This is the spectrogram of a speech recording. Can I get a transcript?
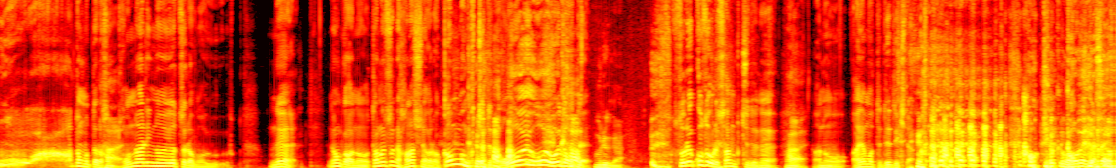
うわーと思ったらさ、はい。隣のやつらもねなんかあの楽しそうに話しながらガンガン食っちゃってたおいおいおいと思カって。ップルが。それこそ俺3口でねはい。あの謝って出てきた。北極ごめんなさいっ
